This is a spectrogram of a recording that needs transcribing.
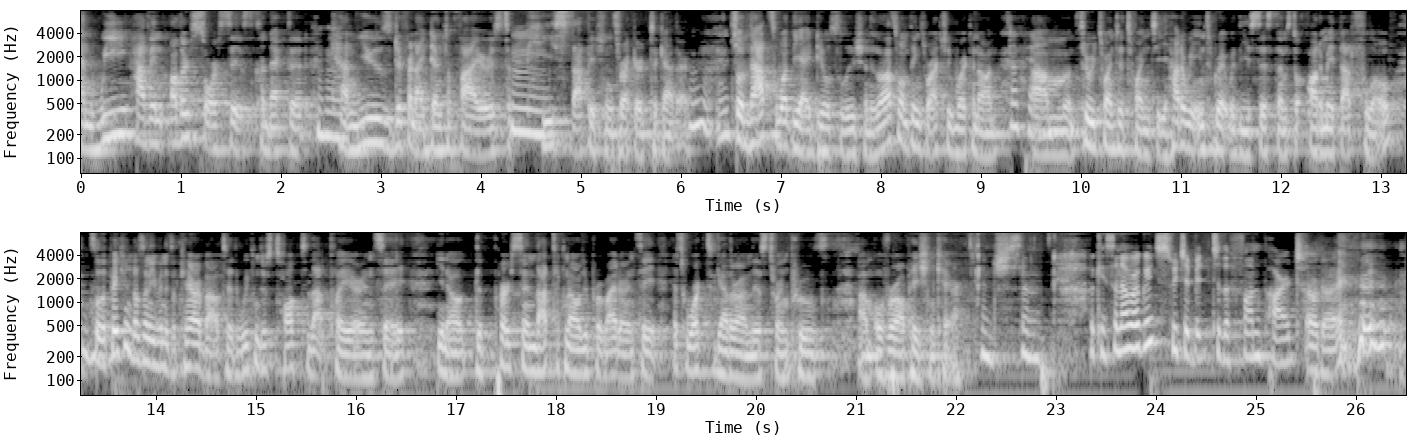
And we, having other sources connected, Mm-hmm. can use different identifiers to Hmm. piece that patient's record together. so that's what the ideal solution is. And that's one of the things we're actually working on Okay. um, through 2020. How do we integrate with these systems to automate that flow? Mm-hmm. So the patient doesn't even need to care about it. We can just talk to that player and say, you know, the person, that technology provider, and say, let's work together on this to improve um, overall patient care. Interesting. Okay, so now we're going to switch a bit to the fun part. Okay.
